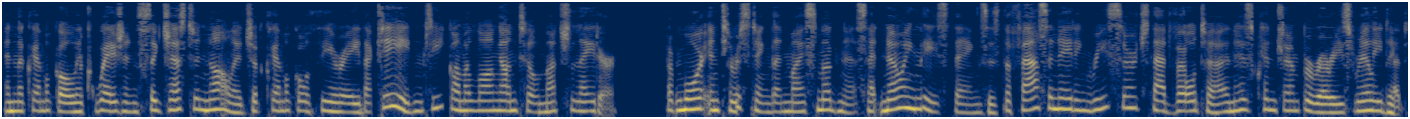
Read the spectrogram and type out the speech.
and the chemical equations suggest a knowledge of chemical theory that didn't come along until much later. But more interesting than my smugness at knowing these things is the fascinating research that Volta and his contemporaries really did.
